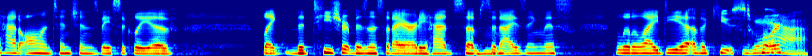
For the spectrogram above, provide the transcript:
had all intentions basically of like the t-shirt business that I already had subsidizing this little idea of a cute store, yeah.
